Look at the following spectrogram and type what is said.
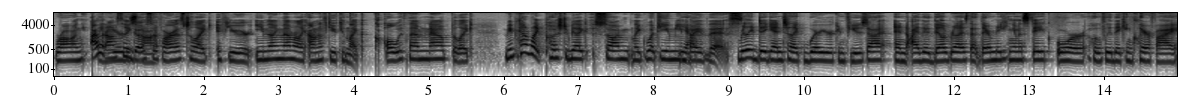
wrong I would honestly go not- so far as to like if you're emailing them or like I don't know if you can like call with them now, but like maybe kind of like push to be like, "So I'm like, what do you mean Yeah. by this?" really dig into like where you're confused at and either they'll realize that they're making a mistake or hopefully they can clarify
